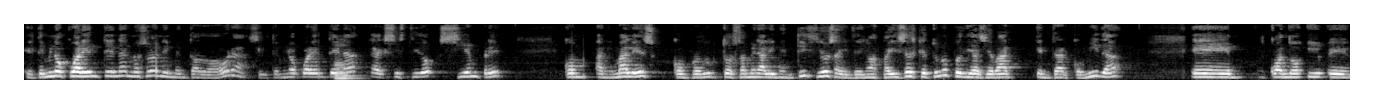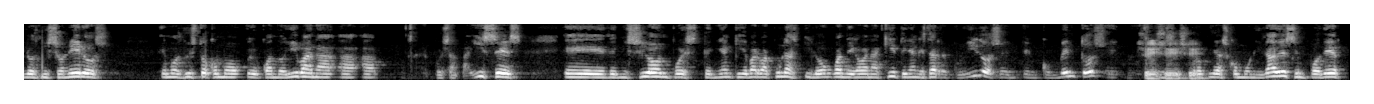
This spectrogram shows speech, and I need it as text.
el término cuarentena no se lo han inventado ahora. Si el término cuarentena ha existido siempre con animales, con productos también alimenticios. Hay demás países que tú no podías llevar, entrar comida. Eh, cuando eh, los misioneros hemos visto como eh, cuando iban a, pues a países de misión, pues tenían que llevar vacunas y luego cuando llegaban aquí tenían que estar recluidos en, conventos, en sus propias comunidades, sin poder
